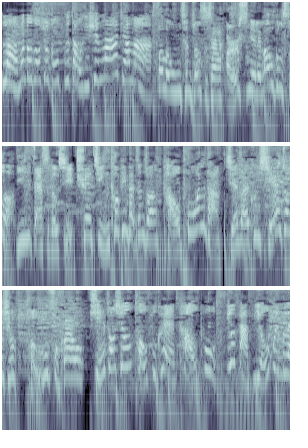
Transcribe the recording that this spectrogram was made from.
那么多装修公司，到底选哪家嘛？找龙城装饰噻，二十年的老公司，一站式购齐，全进口品牌整装，靠谱稳当。现在可以先装修后付款哦。先装修后付款，靠谱，有啥子优惠不呢？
